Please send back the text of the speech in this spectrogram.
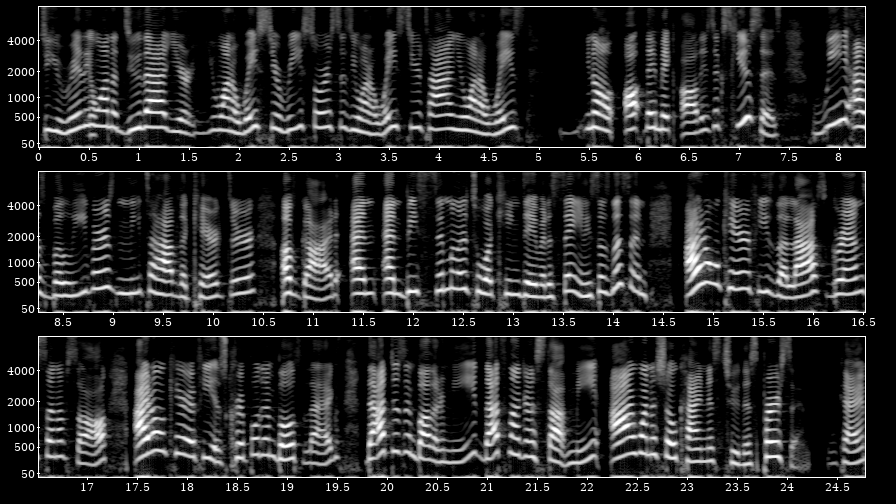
do you really want to do that? You're, you want to waste your resources. You want to waste your time. You want to waste you know, all, they make all these excuses. We as believers need to have the character of God and and be similar to what King David is saying. He says, "Listen, I don't care if he's the last grandson of Saul. I don't care if he is crippled in both legs. That doesn't bother me. That's not going to stop me. I want to show kindness to this person." Okay?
